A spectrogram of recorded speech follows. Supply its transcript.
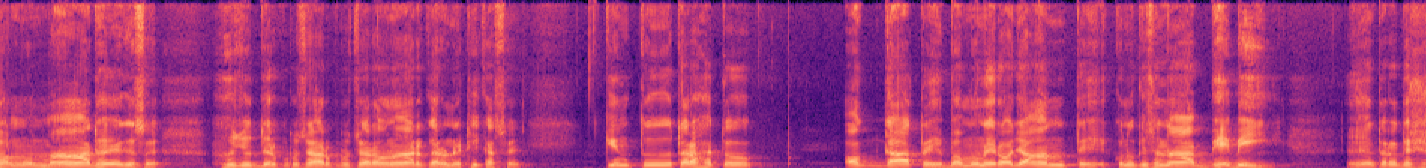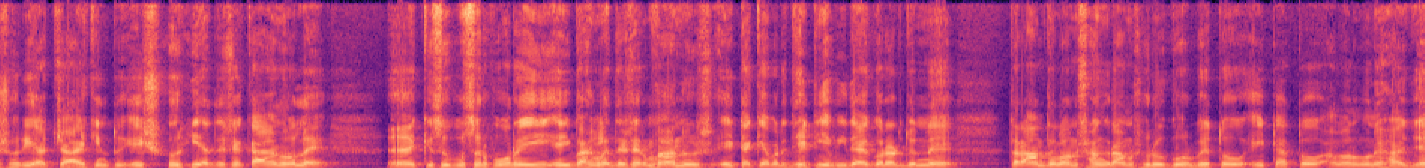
ধর্ম ধর্মোন্মাদ হয়ে গেছে, হুজুরদের প্রচার প্রচারণার কারণে ঠিক আছে, কিন্তু তারা হয়তো অজ্ঞাতে বা মনের অজান্তে কোনো কিছু না ভেবেই তারা দেশে সরিয়া চায়, কিন্তু এই সরিয়া দেশে কায়েম হলে কিছু বছর পরেই এই বাংলাদেশের মানুষ এইটাকে আবার ঝেঁটিয়ে বিদায় করার জন্যে তারা আন্দোলন সংগ্রাম শুরু করবে। তো এটা তো আমার মনে হয় যে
